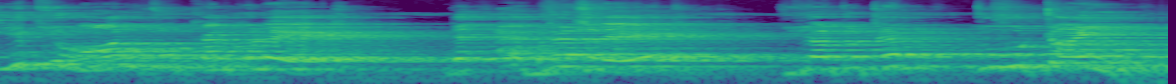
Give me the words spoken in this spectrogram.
If you want to calculate the average rate, you have to take two time.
